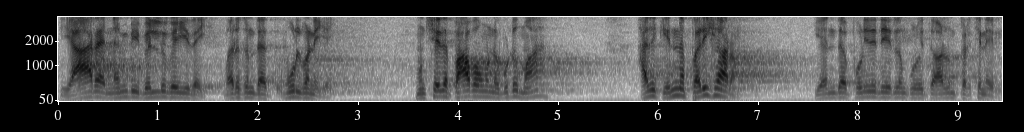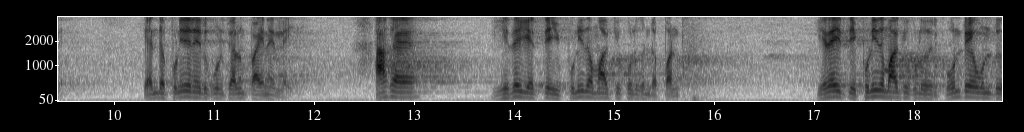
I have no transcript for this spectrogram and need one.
யாரை நம்பி வெல்லுவை இதை வருகின்ற ஊழ்வனையை? முன் செய்த பாவம் உன்னை விடுமா? அதுக்கு என்ன பரிகாரம்? எந்த புனித நீரிலும் குளித்தாலும் பிரச்சனை இல்லை. எந்த புனித நீர் குளித்தாலும் பயனில்லை ஆக இதயத்தை புனிதமாக்கிக் கொள்கின்ற பண்பு. இதயத்தை புனிதமாக்கிக் கொள்வதற்கு ஒன்றே ஒன்று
